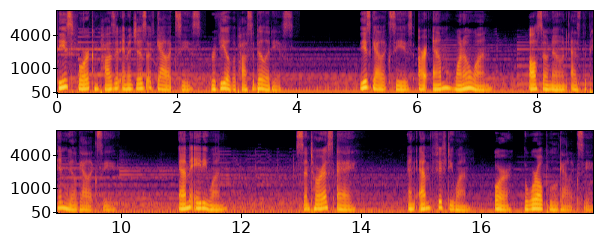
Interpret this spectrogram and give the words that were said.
These four composite images of galaxies reveal the possibilities. These galaxies are M101, also known as the Pinwheel Galaxy, M81, Centaurus A, and M51, or the Whirlpool Galaxy.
